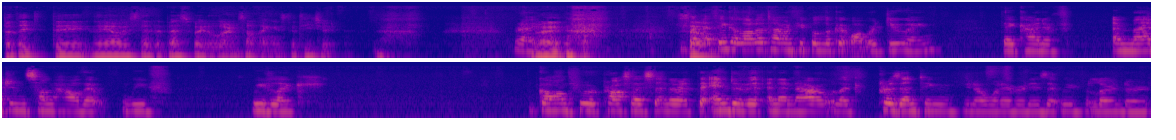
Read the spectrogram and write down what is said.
But they they they always said the best way to learn something is to teach it, Right. right? But I think a lot of the time when people look at what we're doing, they kind of imagine somehow that we've we've like gone through a process and are at the end of it and are now like presenting, you know, whatever it is that we've learned or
